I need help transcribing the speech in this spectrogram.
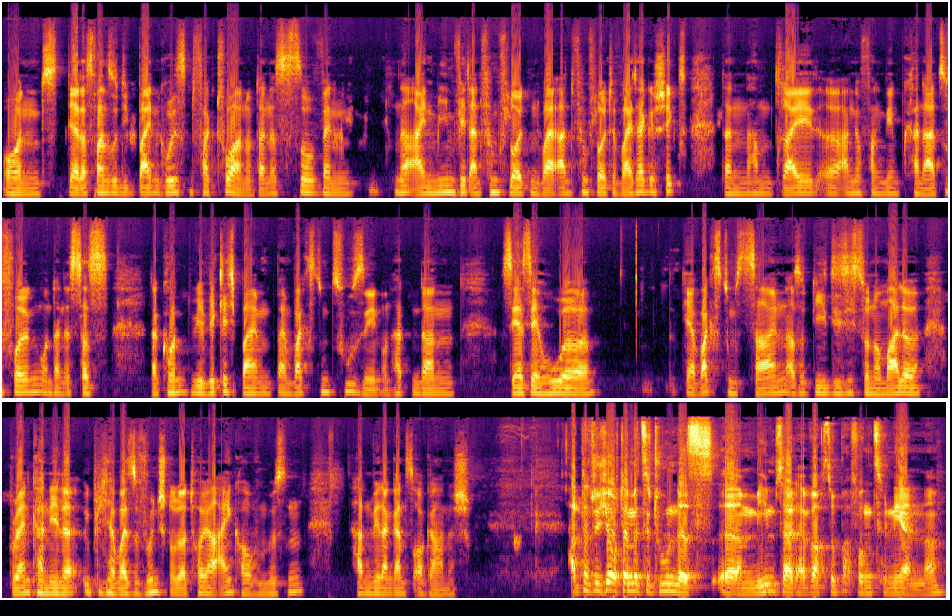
Und ja, das waren so die beiden größten Faktoren. Und dann ist es so, wenn ne, ein Meme wird an fünf Leuten an fünf Leute weitergeschickt, dann haben drei äh, angefangen, dem Kanal zu folgen und dann ist das, dann konnten wir wirklich beim, beim Wachstum zusehen und hatten dann sehr, sehr hohe ja, Wachstumszahlen, also die, die sich so normale Brandkanäle üblicherweise wünschen oder teuer einkaufen müssen, hatten wir dann ganz organisch. Hat natürlich auch damit zu tun, dass äh, Memes halt einfach super funktionieren. Ne?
